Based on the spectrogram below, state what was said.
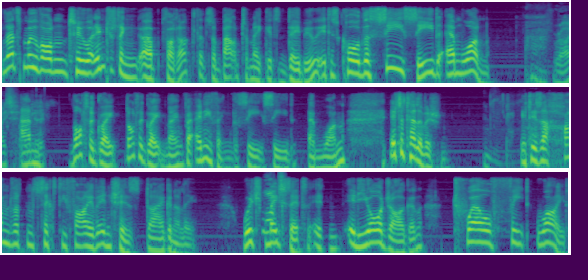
let's move on to an interesting uh, product that's about to make its debut. It is called the C Seed M1. Right. And okay. not a great not a great name for anything. The C Seed M1. It's a television. It is 165 inches diagonally, which What? makes it, in, in your jargon, 12 feet wide.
